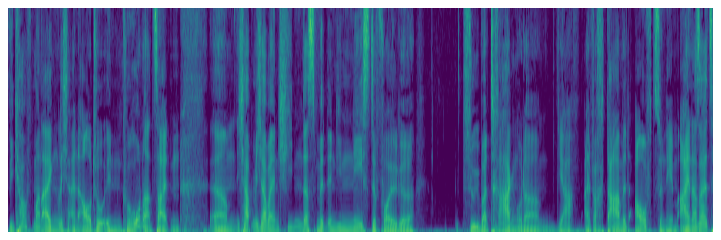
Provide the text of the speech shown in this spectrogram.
Wie kauft man eigentlich ein Auto in Corona-Zeiten? Ähm, ich habe mich aber entschieden, das mit in die nächste Folge zu übertragen oder ja, einfach damit aufzunehmen. Einerseits,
